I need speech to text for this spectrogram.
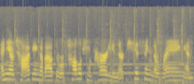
and you know, talking about the Republican Party and they're kissing the ring, and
